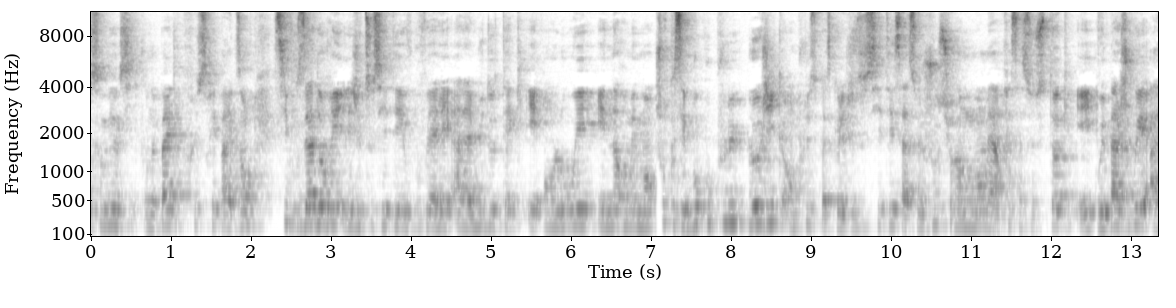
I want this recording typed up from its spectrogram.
consommer aussi pour ne pas être frustré. Par exemple, si vous adorez les jeux de société, vous pouvez aller à la ludothèque et en louer énormément. Je trouve que c'est beaucoup plus logique en plus parce que les jeux de société, ça se joue sur un moment, mais après ça se stocke et vous pouvez pas jouer à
